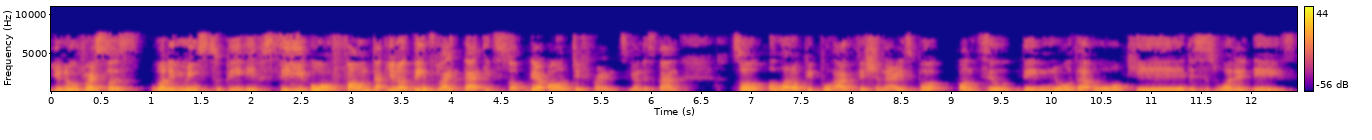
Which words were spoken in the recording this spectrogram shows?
you know, versus what it means to be a CEO or founder, you know, things like that. It's so, they're all different. You understand? So a lot of people are visionaries, but until they know that, oh, okay, this is what it is,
